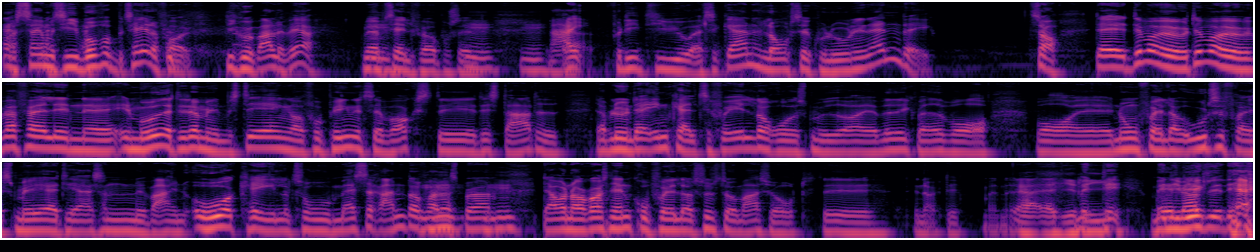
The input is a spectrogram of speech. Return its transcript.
Og så kan man sige, hvorfor betaler folk? De kunne jo bare lade være med at betale 40%. Mm, mm, Nej, fordi de vil jo altså gerne have lov til at kunne låne en anden dag. Så det, det, var jo, det var jo i hvert fald en, øh, en måde, at det der med investeringer og få pengene til at vokse, det, det startede. Der blev endda indkaldt til forældrerådsmøder, og jeg ved ikke hvad, hvor, hvor øh, nogle forældre var utilfredse med, at jeg sådan var en overkale og tog en masse renter fra Mhm, deres børn. mhm. Der var nok også en anden gruppe forældre, der syntes, det var meget sjovt. Det, det er nok det. Men, øh, Ja, er de men, rige? det, men Det er nok- virkeligheden,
